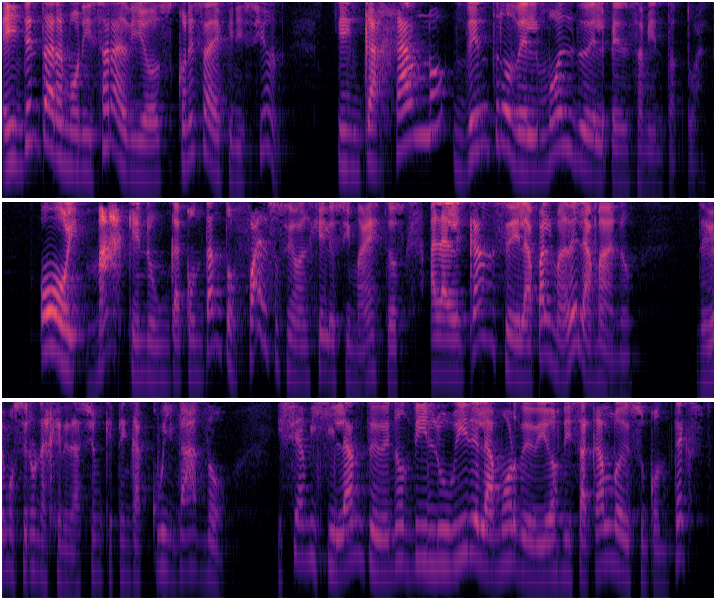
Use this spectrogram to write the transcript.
E intenta armonizar a Dios con esa definición, encajarlo dentro del molde del pensamiento actual. Hoy, más que nunca, con tantos falsos evangelios y maestros al alcance de la palma de la mano, Debemos ser una generación que tenga cuidado y sea vigilante de no diluir el amor de Dios ni sacarlo de su contexto.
